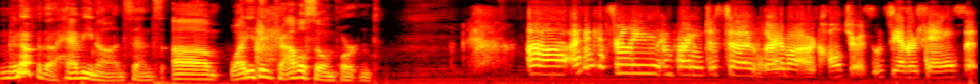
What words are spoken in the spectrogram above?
enough of the heavy nonsense. Um. Why do you think travel's so important? Uh, I think it's really important just to learn about other cultures and see other things. It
